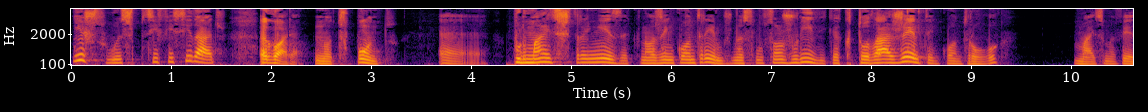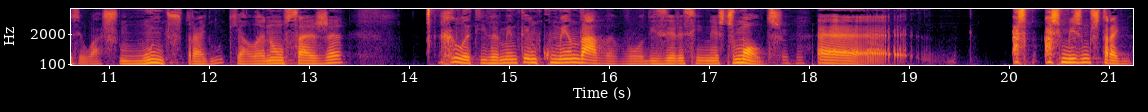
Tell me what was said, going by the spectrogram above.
e as suas especificidades. Agora, noutro ponto, uh, por mais estranheza que nós encontremos na solução jurídica que toda a gente encontrou, mais uma vez, eu acho muito estranho que ela não seja relativamente encomendada, vou dizer assim, nestes moldes. Uhum. Uh, acho, acho mesmo estranho.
